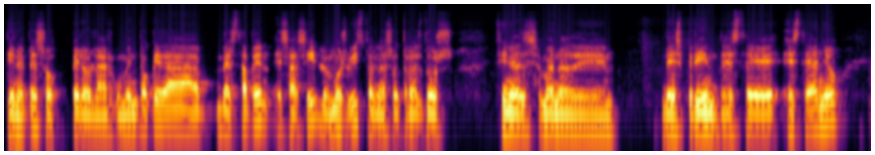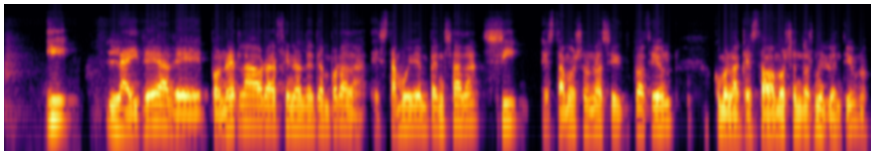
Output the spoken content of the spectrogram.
tiene peso. Pero el argumento que da Verstappen es así, lo hemos visto en las otras dos fines de semana de, sprint este, este año. Y la idea de ponerla ahora al final de temporada está muy bien pensada si estamos en una situación como la que estábamos en 2021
